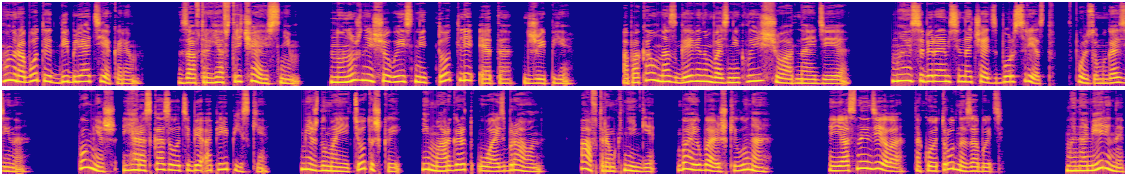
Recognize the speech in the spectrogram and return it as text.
он работает библиотекарем. Завтра я встречаюсь с ним. Но нужно еще выяснить, тот ли это Джипи. А пока у нас с Гэвином возникла еще одна идея. Мы собираемся начать сбор средств в пользу магазина. Помнишь, я рассказывала тебе о переписке между моей тетушкой и Маргарет Уайс Браун, автором книги «Баю-баюшки, луна». Ясное дело, такое трудно забыть. Мы намерены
